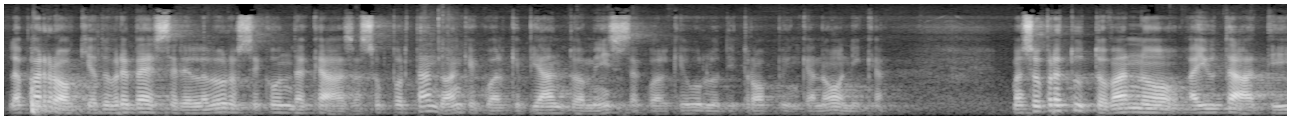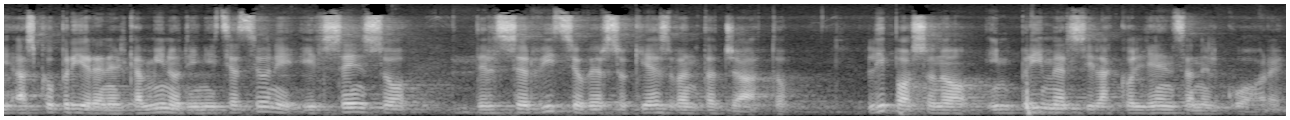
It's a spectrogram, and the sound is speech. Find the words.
La parrocchia dovrebbe essere la loro seconda casa, sopportando anche qualche pianto a messa, qualche urlo di troppo in canonica, ma soprattutto vanno aiutati a scoprire nel cammino di iniziazione il senso del servizio verso chi è svantaggiato. Lì possono imprimersi l'accoglienza nel cuore.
